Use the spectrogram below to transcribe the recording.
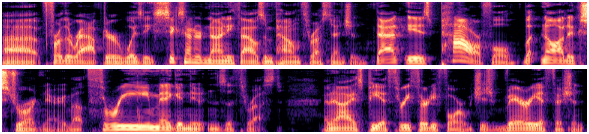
uh, for the Raptor was a 690,000 pound thrust engine. That is powerful, but not extraordinary. About three meganewtons of thrust. And an ISP of 334, which is very efficient.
